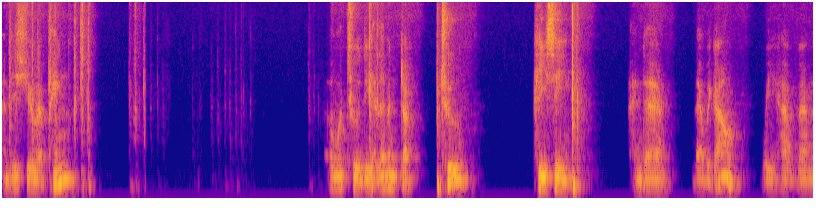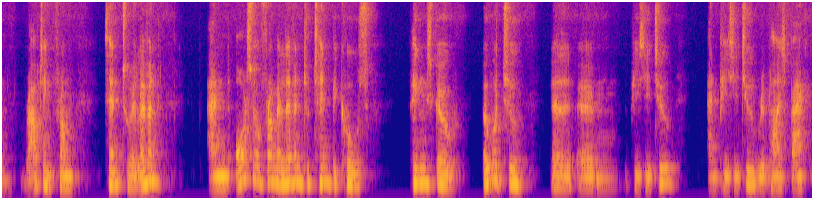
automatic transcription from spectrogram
and issue a ping over to the 11.2 PC. And uh, there we go. We have um, routing from 10 to 11 and also from 11 to 10 because pings go over to uh, um, PC2 and PC2 replies back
